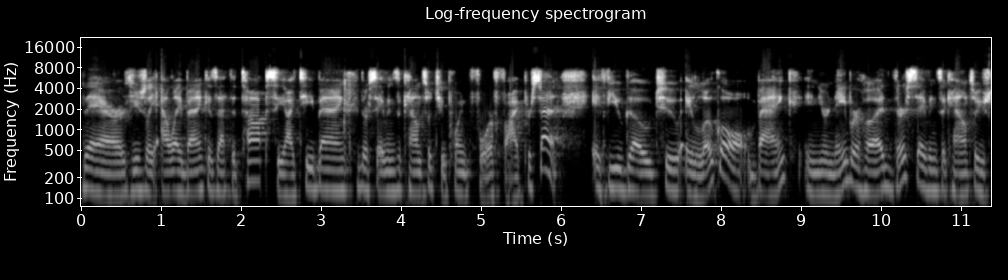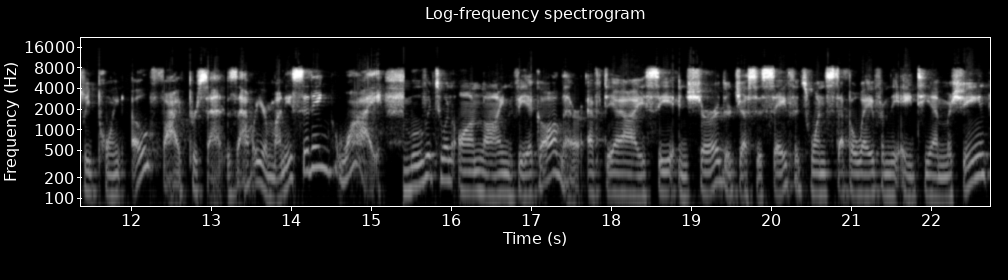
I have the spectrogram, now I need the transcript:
There's usually Ally Bank is at the top, CIT Bank, their savings accounts are 2.45%. If you go to a local bank in your neighborhood, their savings accounts are usually 0.05%. Is that where your money's sitting? Why? Move it to an online vehicle. They're FDIC insured. They're just as safe. It's one step away from the ATM machine.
